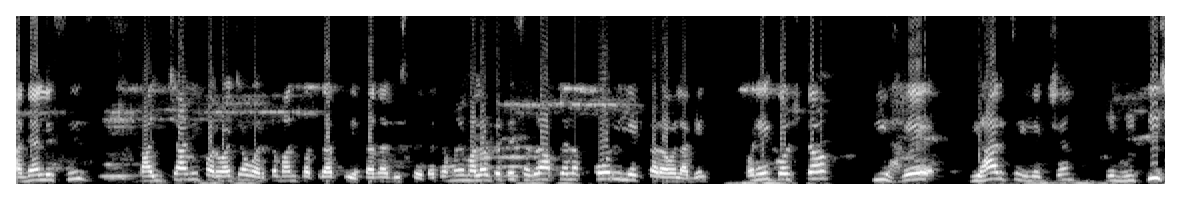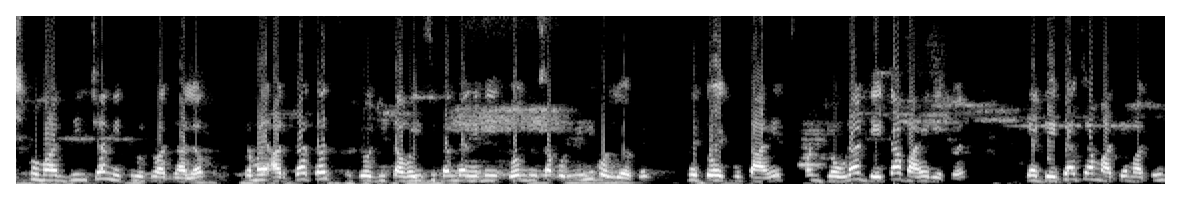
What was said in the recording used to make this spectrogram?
अनालिसिस कालच्या आणि परवाच्या वर्तमानपत्रात येताना दिसतोय. त्याच्यामुळे मला वाटतं ते सगळं आपल्याला को रिलेट करावं लागेल. पण एक गोष्ट की हे बिहारचं इलेक्शन हे नितीश कुमारजींच्या नेतृत्वात झालं. त्यामुळे अर्थातच जो जिता सिकंदर हे मी दोन दिवसापूर्वीही बोलले होते. तो एक मुद्दा आहेच. पण जेवढा डेटा बाहेर येतोय त्या डेटाच्या माध्यमातून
